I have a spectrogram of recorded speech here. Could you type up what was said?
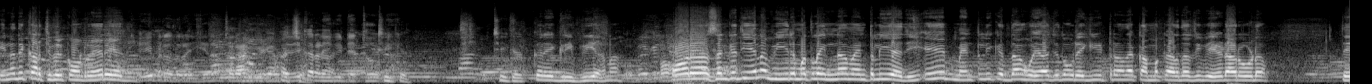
ਇਹਨਾਂ ਦੇ ਘਰ 'ਚ ਫਿਰ ਕੌਣ ਰਹਿ ਰਿਹਾ ਜੀ? ਇਹ ਬ੍ਰਦਰ ਹੈ ਜੀ ਜੀ ਘਰ ਵਾਲੀ ਦੀ ਡੈਥ ਹੋ ਗਈ। ਠੀਕ ਹੈ। ਠੀਕ ਹੈ, ਘਰੇ ਗਰੀਬੀ ਆ ਹਨਾ ਔਰ ਸੰਗਤ ਜੀ, ਇਹ ਨਾ ਵੀਰ ਮਤਲਬ ਇੰਨਾ ਮੈਂਟਲੀ ਹੈ ਜੀ, ਇਹ ਮੈਂਟਲੀ ਕਿੱਦਾਂ ਹੋਇਆ ਜਦੋਂ ਰੈਗੂਲੇਟਰਾਂ ਦਾ ਕੰਮ ਕਰਦਾ ਸੀ ਵੇੜਾ ਰੋਡ? ਤੇ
